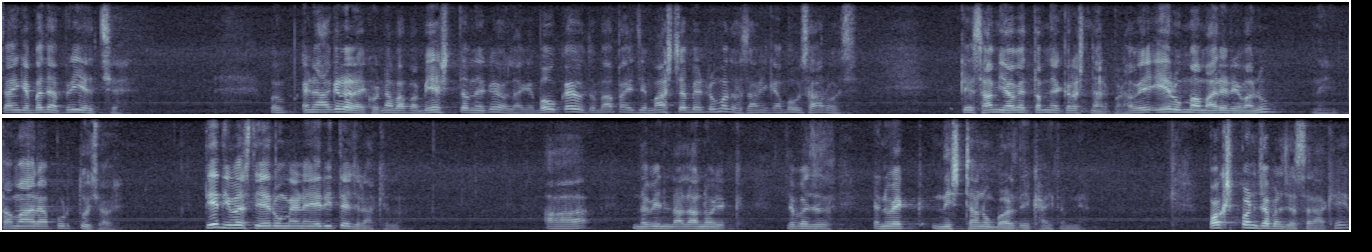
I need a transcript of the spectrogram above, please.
કારણ કે, બધા પ્રિય જ છે. પણ એણે આગ્રહ રાખ્યો, ના બાપા બેસ્ટ તમને કયો લાગે? બહુ કહ્યું તો બાપાએ જે માસ્ટર બેડરૂમ હતો સ્વામી કે બહુ સારો છે. કે સ્વામી હવે તમને કૃષ્ણાર્પણ, હવે એ રૂમમાં મારે રહેવાનું નહીં, તમારા પૂરતું જ હવે. તે દિવસથી એ રૂમ એણે એ રીતે જ રાખેલો. આ નવીન લાલાનો એક જબરજસ્ત, એનું એક નિષ્ઠાનું બળ દેખાય તમને. પક્ષ પણ જબરજસ્ત રાખે.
